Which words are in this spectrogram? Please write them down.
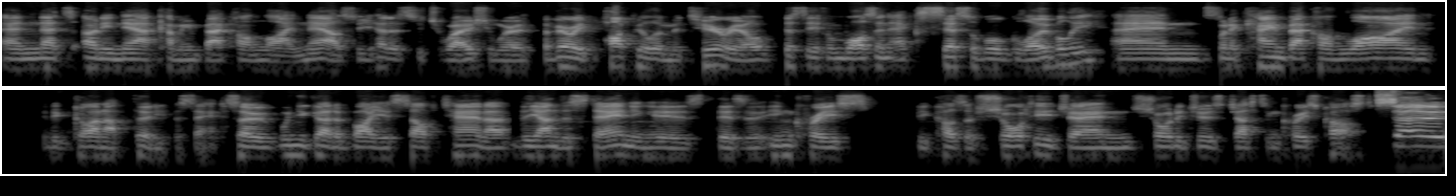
And that's only now coming back online now. So you had a situation where a very popular material just even wasn't accessible globally. And when it came back online, it had gone up 30%. So when you go to buy your self tanner, the understanding is there's an increase because of shortage and shortages just increase costs. So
